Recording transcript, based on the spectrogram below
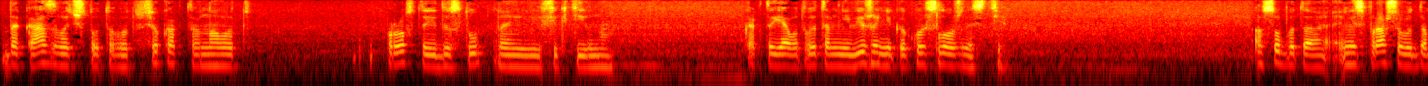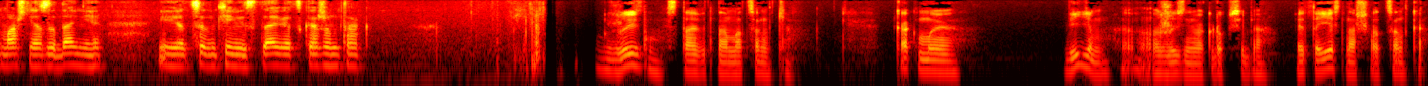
доказывать что-то. Вот все как-то, ну вот, просто и доступно, и эффективно. Как-то я вот в этом не вижу никакой сложности особо-то не спрашивают домашнее задание и оценки не ставят, скажем так. Жизнь ставит нам оценки. Как мы видим э, жизнь вокруг себя, это и есть наша оценка.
